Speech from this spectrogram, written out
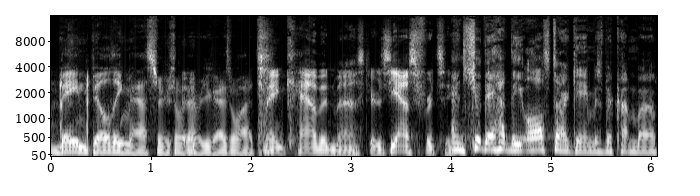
main building masters or whatever you guys watch. Maine Cabin Masters. Yes, Fritzy. And should they have the All Star game has become uh,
